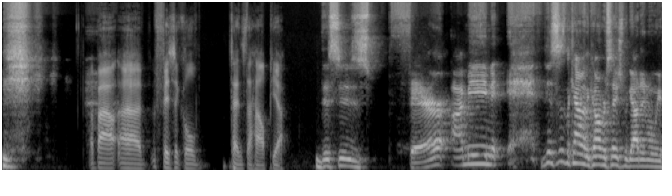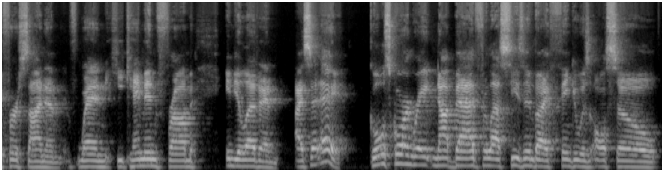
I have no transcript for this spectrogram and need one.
about uh, physical tends to help. Yeah this is fair. I mean, this is the kind of the conversation we got in when we first signed him. When he came in from Indy 11, I said, hey, goal scoring rate not bad for last season, but I think it was also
